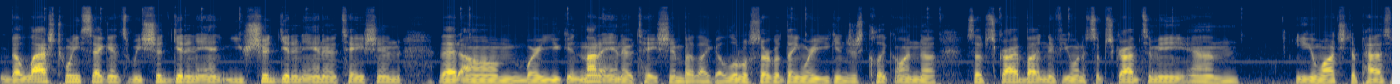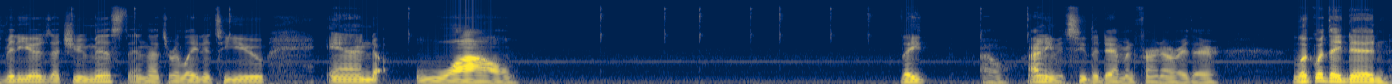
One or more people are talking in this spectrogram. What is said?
the last 20 seconds, we should get an, an you should get an annotation that um where you can not an annotation but like a little circle thing where you can just click on the subscribe button if you want to subscribe to me and you can watch the past videos that you missed and that's related to you. And wow. They oh I didn't even see the damn inferno right there look what they did.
